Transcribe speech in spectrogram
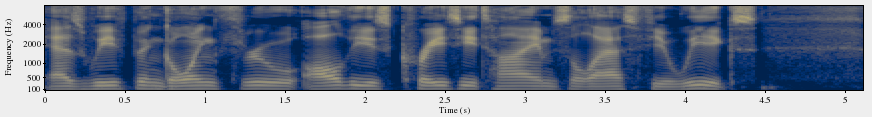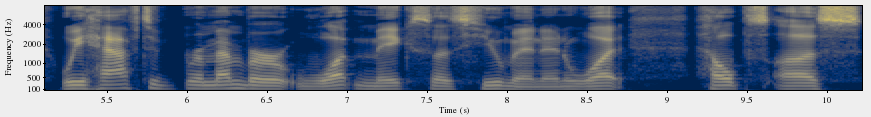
as we've been going through all these crazy times the last few weeks we have to remember what makes us human and what helps us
